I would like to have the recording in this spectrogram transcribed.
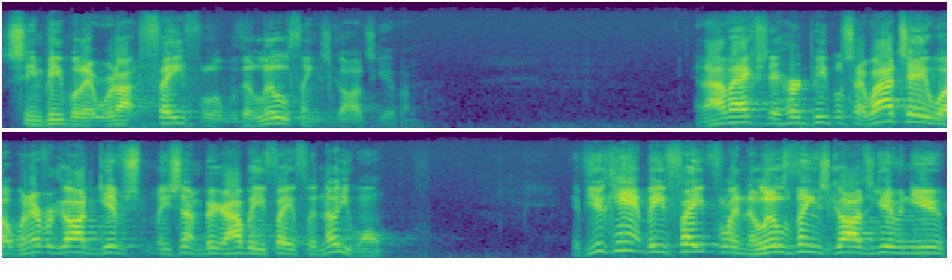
seen people that were not faithful with the little things God's given. And I've actually heard people say, Well, I tell you what, whenever God gives me something bigger, I'll be faithful. No, you won't. If you can't be faithful in the little things God's given you,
